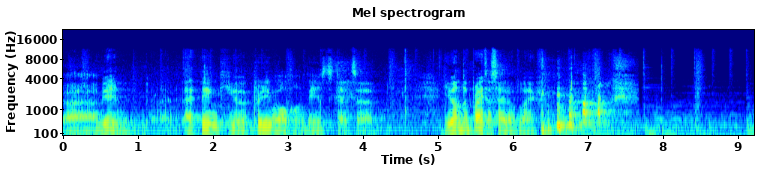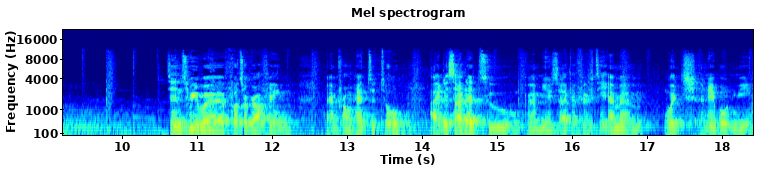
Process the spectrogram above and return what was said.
Uh, I mean, uh, I think you're pretty well convinced that uh, you're on the brighter side of life. Since we were photographing um, from head to toe, I decided to um, use like a 50 mm, which enabled me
